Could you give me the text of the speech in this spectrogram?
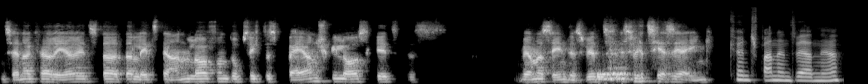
in seiner Karriere jetzt der, der letzte Anlauf und ob sich das Bayern-Spiel ausgeht, das werden wir sehen. Das wird, es wird sehr, sehr eng. Könnte spannend werden, ja.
